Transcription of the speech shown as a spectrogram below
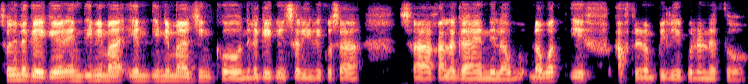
So nilagay ko yun and, inima, and inimagine ko nilagay ko yung sarili ko sa sa kalagayan nila na what if after ng pelikula na to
